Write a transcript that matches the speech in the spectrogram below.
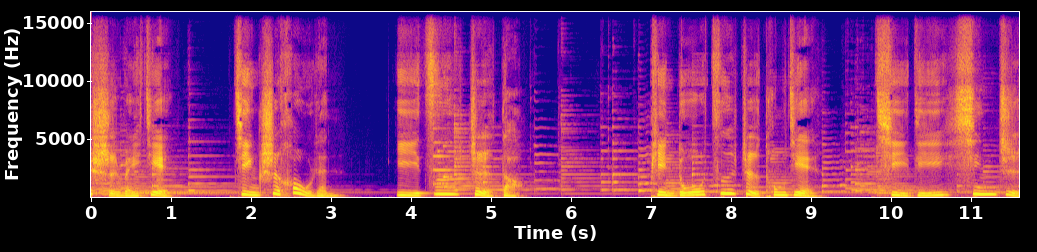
史为鉴，警示后人，以资治道。品读《资治通鉴》，启迪心智。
